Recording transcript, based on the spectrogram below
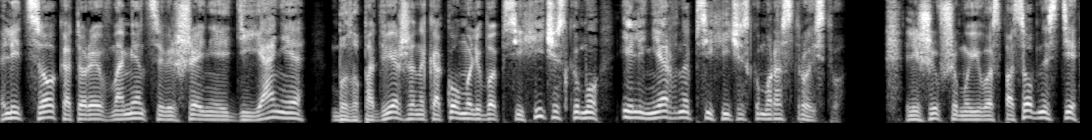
лицо, которое в момент совершения деяния было подвержено какому-либо психическому или нервно-психическому расстройству, лишившему его способности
